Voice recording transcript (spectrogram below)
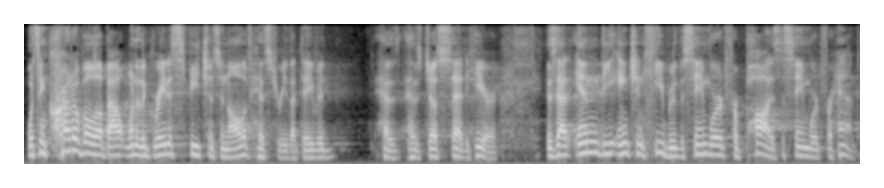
what's incredible about one of the greatest speeches in all of history that David has, has just said here is that in the ancient Hebrew, the same word for paw is the same word for hand.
